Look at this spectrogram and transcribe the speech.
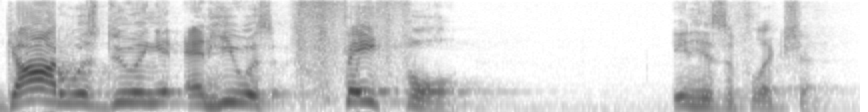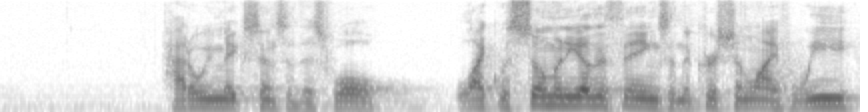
God was doing it and he was faithful in his affliction. How do we make sense of this? Well, like with so many other things in the Christian life, we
